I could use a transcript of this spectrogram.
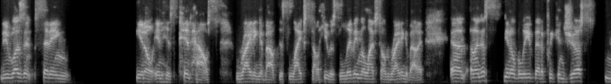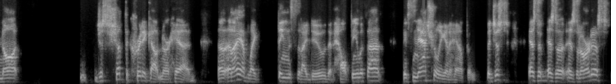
He wasn't sitting, you know, in his penthouse writing about this lifestyle. He was living the lifestyle and writing about it. And and I just, you know, believe that if we can just not just shut the critic out in our head. Uh, and I have like things that I do that help me with that. It's naturally going to happen. But just as a, as a as an artist,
